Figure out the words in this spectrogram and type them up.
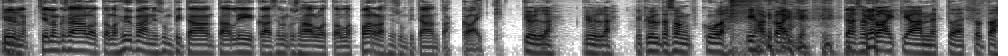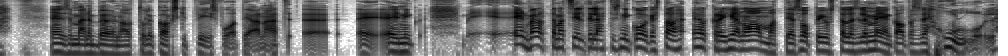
Kyllä. Mm. Silloin kun sä haluat olla hyvä, niin sun pitää antaa liikaa. Silloin kun sä haluat olla paras, niin sun pitää antaa kaikki. Kyllä, kyllä. Ja kyllä tässä on, kuule, ihan kaikki, tässä on kaikki annettu. Että tota, ensimmäinen burnout tuli 25-vuotiaana. Että, äh, ei, ei, niin, en välttämättä silti lähtisi niin oikeastaan helkkari hieno ammatti ja sopii just tällaisille meidän kaltaisille hulluille.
